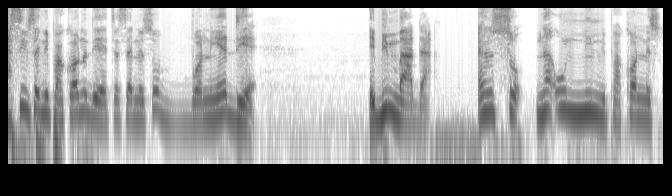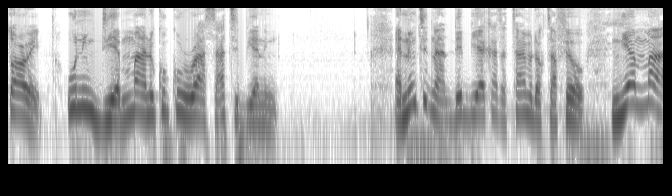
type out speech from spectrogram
asim sɛ nipa kɔ no deɛ kyɛ sɛ ne so bɔneɛ deɛ ebi mbaada. Nso na wonim nipa kɔ ne story. Wonim deɛ mmaa ne koko wura saa te bea no mu. Ɛno na de bia ka sɛ time dr phil. Nneɛma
